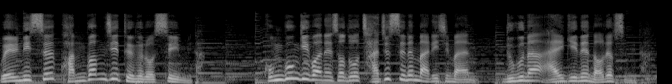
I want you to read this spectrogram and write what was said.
웰니스 관광지 등으로 쓰입니다. 공공기관에서도 자주 쓰는 말이지만 누구나 알기는 어렵습니다.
